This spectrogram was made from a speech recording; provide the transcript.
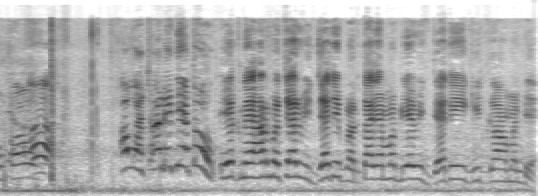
કહું. આ વચવા દે તો. એક નેહાળમાં ચાર વિદ્યાર્થી ભણતા છે, એમાં બે વિદ્યાર્થી ગીત ગાવા માંડે.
